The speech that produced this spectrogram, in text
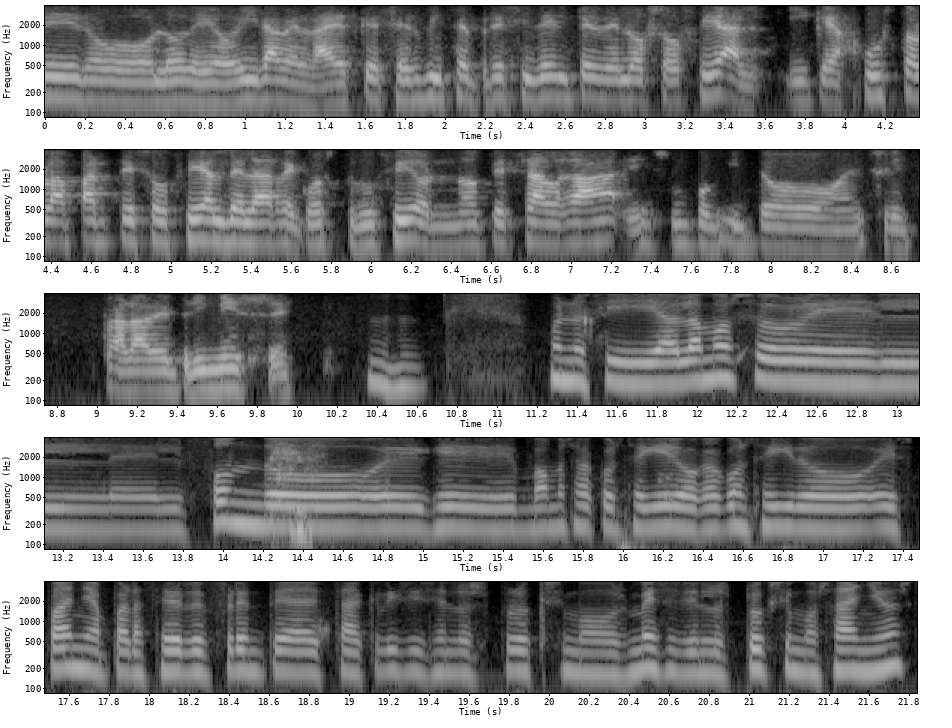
pero lo de hoy la verdad es que ser vicepresidente de lo social y que justo la parte social de la reconstrucción no te salga es un poquito, en para deprimirse. Bueno, si hablamos sobre el, fondo eh, que vamos a conseguir o que ha conseguido España para hacer frente a esta crisis en los próximos meses y en los próximos años,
